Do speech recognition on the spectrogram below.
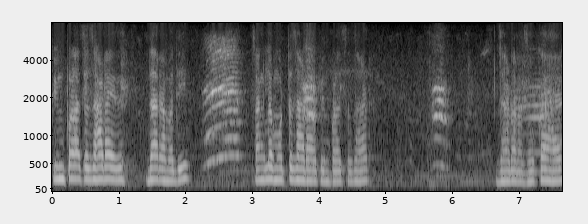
पिंपळाचं झाड आहे दारामध्ये. चांगलं मोठं झाड आहे पिंपळाचं झाड. झाडाला झोका आहे.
